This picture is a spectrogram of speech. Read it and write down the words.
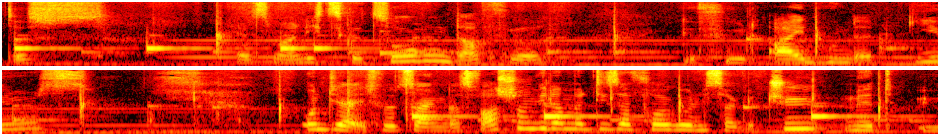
Das. Jetzt mal nichts gezogen. Dafür gefühlt 100 Gears. Und ja, ich würde sagen, das war's schon wieder mit dieser Folge und ich sage Tschüss mit Ü.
